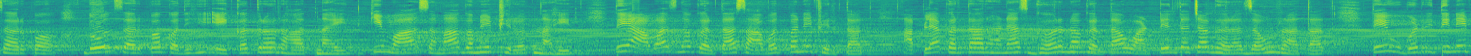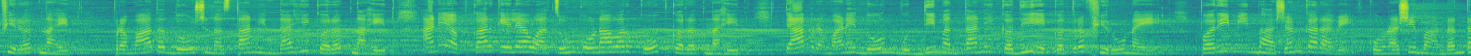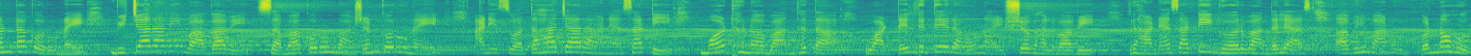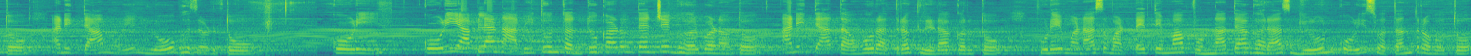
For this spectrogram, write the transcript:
सर्प दोन सर्प कधीही एकत्र राहत नाहीत किंवा समागमे फिरत नाहीत. ते आवाज न करता सावधपणे फिरतात. आपल्याकरता राहण्यास घर न करता वाटेल त्याच्या घरात जाऊन राहतात. ते उघडरीतीने फिरत नाहीत. प्रमाद दोष नसता निंदाही करत नाहीत. आणि अपकार केल्या वाचून कोणावर कोप करत नाहीत. त्याप्रमाणे दोन बुद्धिमंतांनी कधी एकत्र फिरू नये. परिमित भाषण करावे. कोणाशी भांडणतंटा करू नये. विचाराने वागावे. सभा करून भाषण करू नये. आणि स्वतःच्या राहण्यासाठी मठ न बांधता वाटेल तिथे राहून आयुष्य घालवावे. राहण्यासाठी घर बांधल्यास अभिमान उत्पन्न होतो. आणि त्यामुळे लोक लोभ जडतो कोळी कोळी आपल्या नाभीतून तंतू काढून त्यांचे घर बनवतो आणि त्यात अहोरात्र क्रीडा करतो. पुढे मनास वाटते तेव्हा पुन्हा त्या घरास गिळून कोळी स्वतंत्र होतो.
